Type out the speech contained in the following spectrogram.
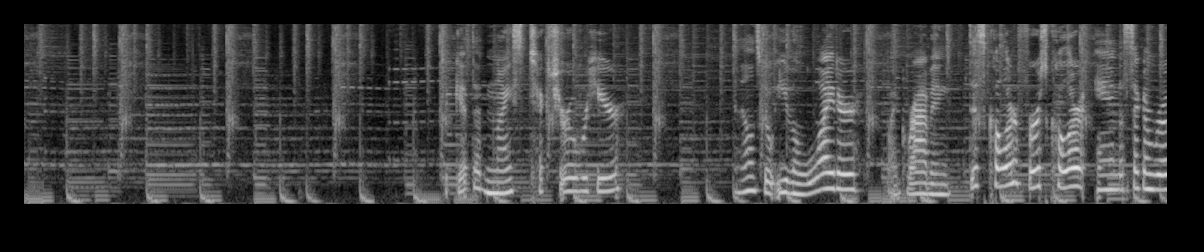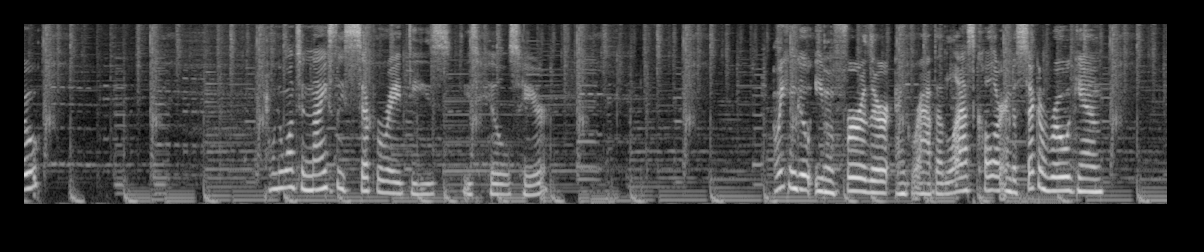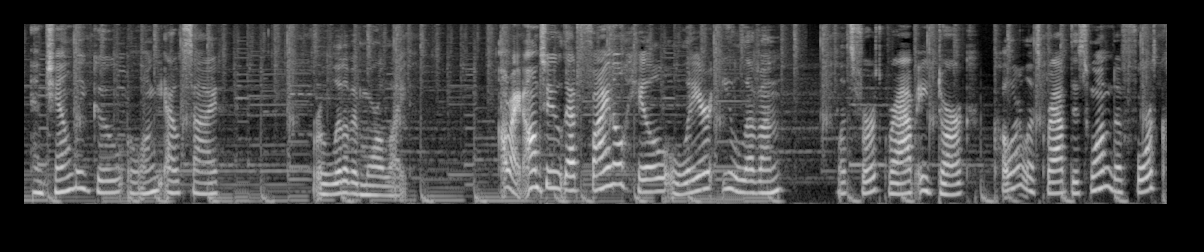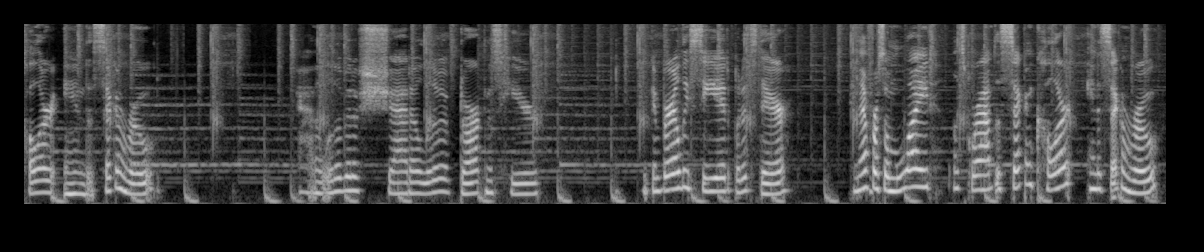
To get that nice texture over here. And now let's go even lighter by grabbing this color, first color, and the second row. And we want to nicely separate these, these hills here. And we can go even further and grab that last color in the second row again and gently go along the outside for a little bit more light. All right, onto that final hill, layer 11. Let's first grab a dark color. Let's grab this one, the fourth color in the second row. Add a little bit of shadow, a little bit of darkness here. You can barely see it, but it's there. And then for some light, let's grab the second color in the second row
